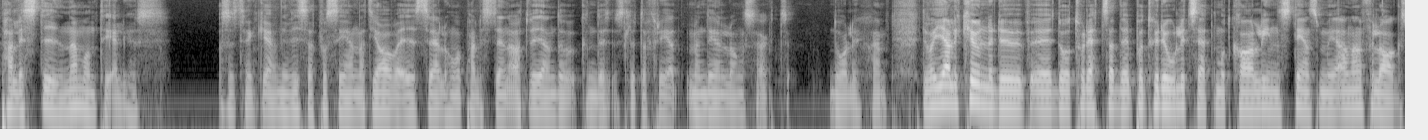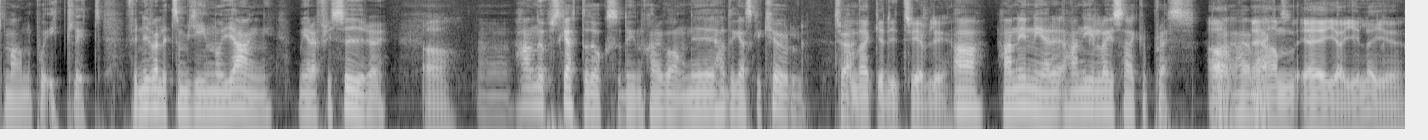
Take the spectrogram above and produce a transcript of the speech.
Palestina Montelius. Och så tänker jag, ni visar på scen att jag var Israel och hon var Palestina och att vi ändå kunde sluta fred. Men det är en långsökt dålig skämt. Det var jävligt kul när du eh, då tourettesade på ett roligt sätt mot Carl Lindsten som är annan förlagsman på Itlit. För ni var lite som yin och yang med era frisyrer. ja, Eh, han uppskattade också din jargong. Ni hade ganska kul, tror han jag. verkade ju trevlig. Ja, han är nere, han gillar ju Cycle Press. Ja, har, har jag märkt. han, jag, jag gillar ju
